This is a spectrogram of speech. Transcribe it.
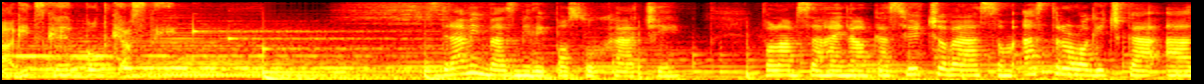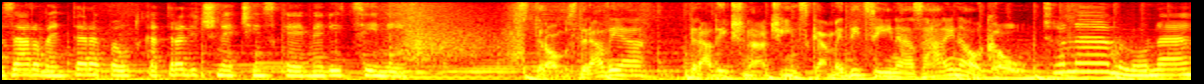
Magické podcasty. Zdravím vás, milí poslucháči. Volám sa Hajnalka Svičová, som astrologička a zároveň terapeutka tradičnej čínskej medicíny. Strom zdravia, tradičná čínska medicína s Hajnalkou. Čo nám Luna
